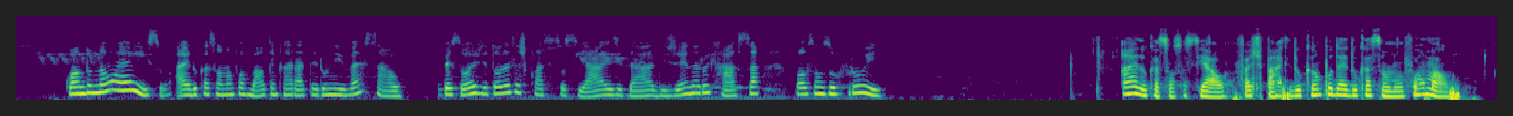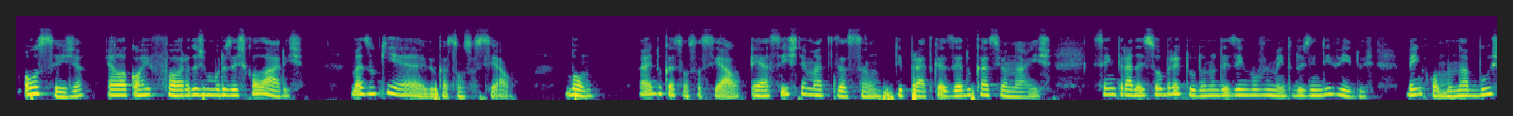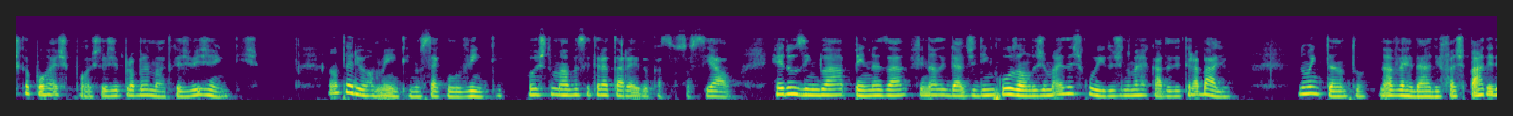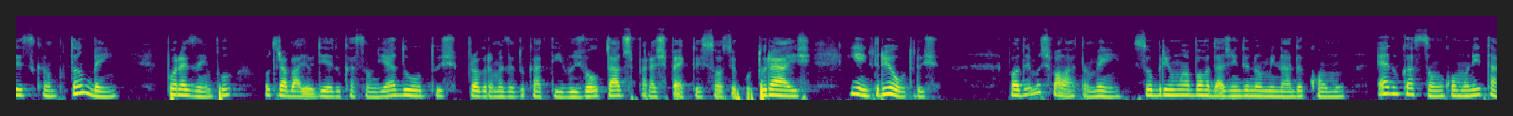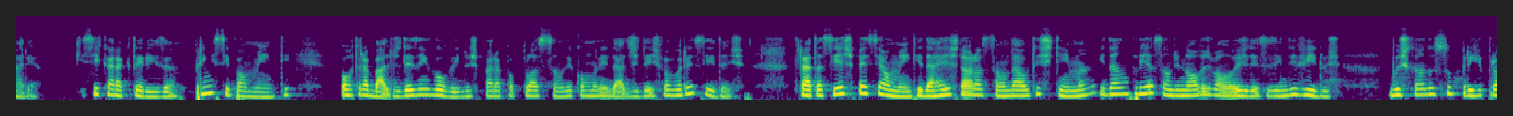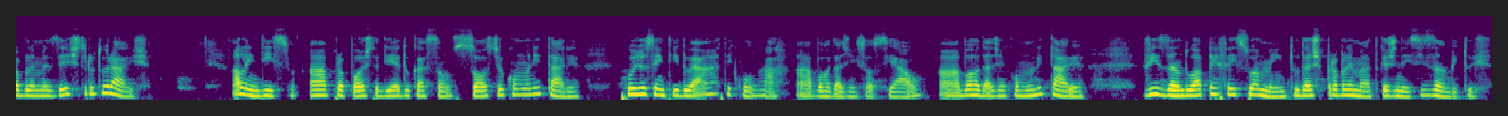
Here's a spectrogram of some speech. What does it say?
Quando não é isso, a educação não formal tem caráter universal. Pessoas de todas as classes sociais, idade, gênero e raça possam usufruir. A educação social faz parte do campo da educação não formal, ou seja, ela ocorre fora dos muros escolares. Mas o que é a educação social? Bom, a educação social é a sistematização de práticas educacionais centradas sobretudo no desenvolvimento dos indivíduos, bem como na busca por respostas de problemáticas vigentes. Anteriormente, no século XX, costumava-se tratar a educação social reduzindo-a apenas a finalidades de inclusão dos mais excluídos no mercado de trabalho. No entanto, na verdade, faz parte desse campo também, por exemplo, o trabalho de educação de adultos, programas educativos voltados para aspectos socioculturais e entre outros. Podemos falar também sobre uma abordagem denominada como educação comunitária, que se caracteriza principalmente por trabalhos desenvolvidos para a população de comunidades desfavorecidas. Trata-se especialmente da restauração da autoestima e da ampliação de novos valores desses indivíduos, buscando suprir problemas estruturais. Além disso, há a proposta de educação sociocomunitária, cujo sentido é articular a abordagem social à abordagem comunitária, visando o aperfeiçoamento das problemáticas nesses âmbitos.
